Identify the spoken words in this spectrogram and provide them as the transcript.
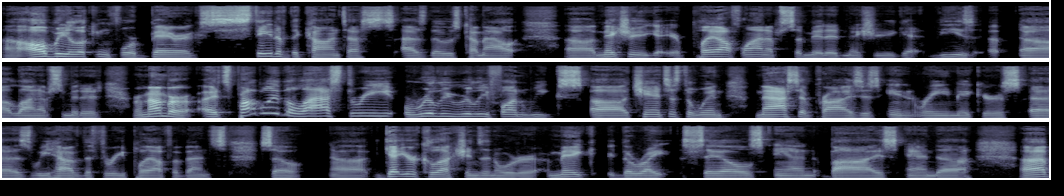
Uh, I'll be looking for Barrick's state of the contests as those come out. Uh, make sure you get your playoff lineup submitted. Make sure you get these uh, uh, lineups submitted. Remember, it's probably the last three really, really fun weeks. Uh, chances to win massive prizes in Reignmakers as we have the three playoff events. So uh, get your collections in order, make the right sales and buys, and uh, uh,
